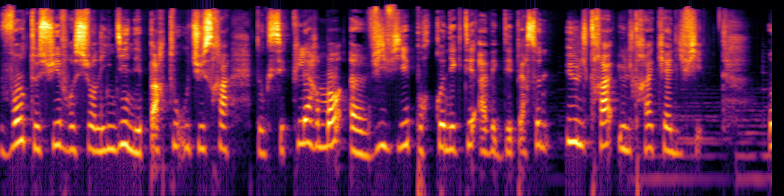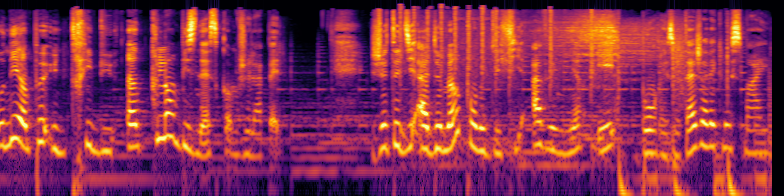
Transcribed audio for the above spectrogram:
vont te suivre sur LinkedIn et partout où tu seras. Donc c'est clairement un vivier pour connecter avec des personnes ultra, ultra qualifiées. On est un peu une tribu, un clan business comme je l'appelle. Je te dis à demain pour le défi à venir et bon réseautage avec le smile.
